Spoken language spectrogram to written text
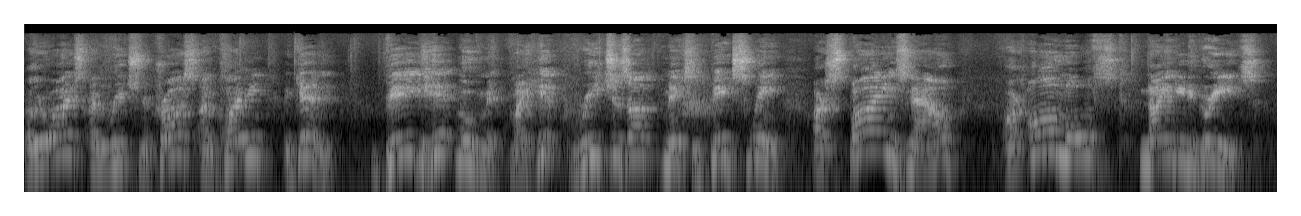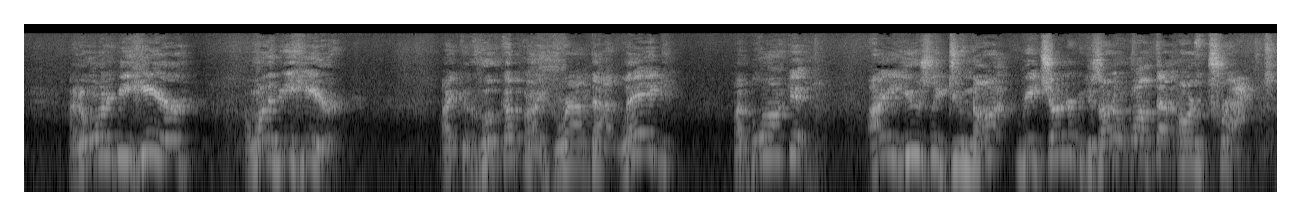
Otherwise, I'm reaching across, I'm climbing. Again, big hip movement. My hip reaches up, makes a big swing. Our spines now are almost 90 degrees. I don't want to be here, I want to be here. I can hook up and I grab that leg, I block it. I usually do not reach under because I don't want that arm trapped.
